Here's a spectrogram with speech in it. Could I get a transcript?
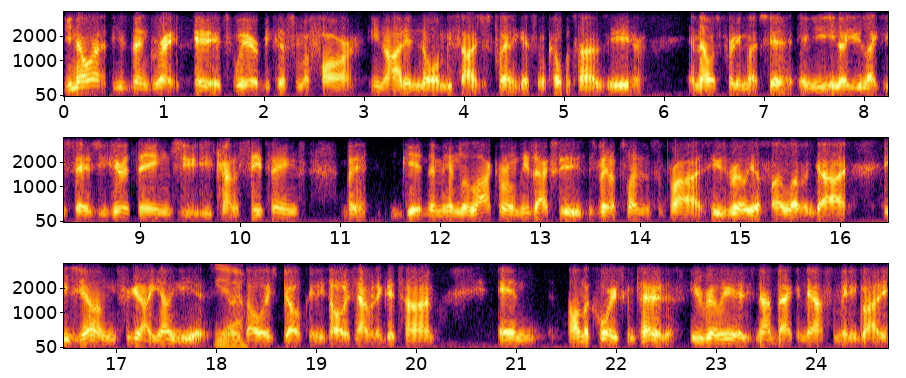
You know what? He's been great. It's weird because from afar, you know, I didn't know him besides just playing against him a couple times a year, and that was pretty much it. And you, you know, you like you said, you hear things, you, you kind of see things, but getting him in the locker room, he's actually it's been a pleasant surprise. He's really a fun-loving guy. He's young. You forget how young he is. You know, he's always joking. He's always having a good time, and on the court, he's competitive. He really is. He's not backing down from anybody.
